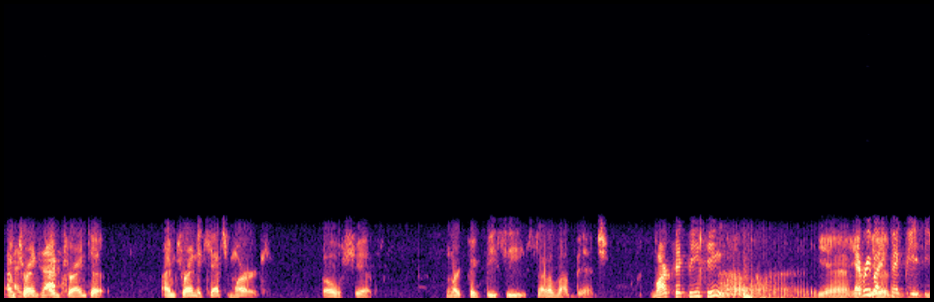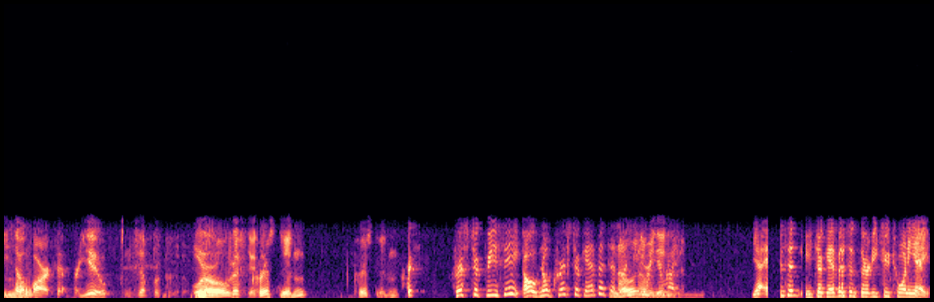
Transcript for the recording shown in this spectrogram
I'm trying. I'm trying to. I'm trying to catch Mark. Oh shit. Mark picked BC. Son of a bitch. Mark picked BC. Uh, yeah. Everybody did. picked BC No. so far except for you. Except for or no, Chris did. Chris didn't. Chris didn't. Chris Chris took BC. Oh no, Chris took Edmonton. No, I'm sorry, you're didn't. right. Yeah, Edmonton. He took Edmonton 32-28.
